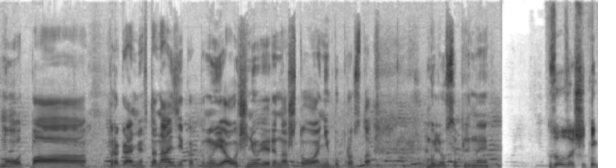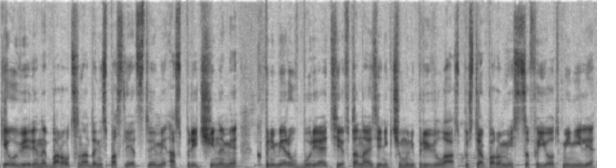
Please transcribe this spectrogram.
ну вот по программе эвтаназии, как бы, ну я очень уверена, что они бы просто были усыплены. Зоозащитники уверены, бороться надо не с последствиями, а с причинами. К примеру, в Бурятии эвтаназия ни к чему не привела. Спустя пару месяцев ее отменили.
